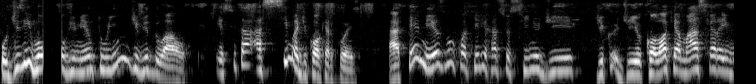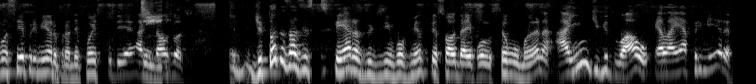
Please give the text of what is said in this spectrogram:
o desenvolvimento individual. Esse está acima de qualquer coisa. Até mesmo com aquele raciocínio de, de, de coloque a máscara em você primeiro, para depois poder ajudar Sim. os outros de todas as esferas do desenvolvimento pessoal da evolução humana, a individual ela é a primeira,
